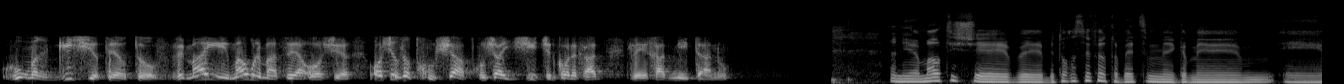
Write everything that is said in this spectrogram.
הוא מרגיש יותר טוב. ומהו למעשה האושר? אושר זו תחושה, תחושה אישית של כל אחד ואחד מאיתנו. אני אמרתי שבתוך הספר אתה בעצם גם אה, אה,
